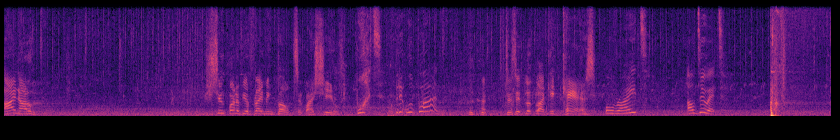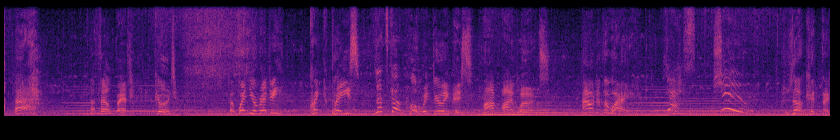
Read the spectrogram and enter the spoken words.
I know! Shoot one of your flaming bolts at my shield. What? But it will burn! Does it look like it cares? All right. I'll do it. Ah, I felt that. Good. But when you're ready, quick, please. Let's go! Oh, we're doing this. Mark my words. Out of the way! Yes, shoo! Look at the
